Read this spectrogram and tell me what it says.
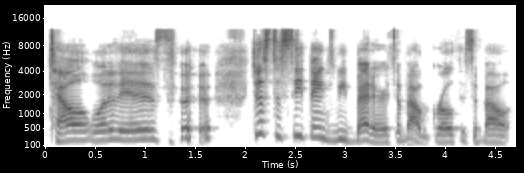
tell what it is just to see things be better. It's about growth. It's about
